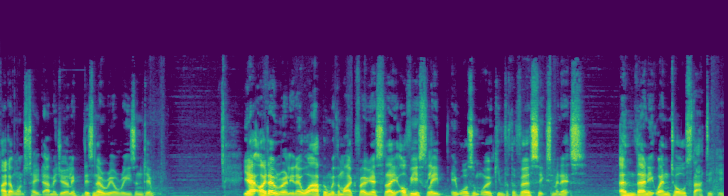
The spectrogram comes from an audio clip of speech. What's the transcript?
I don't want to take damage early. There's no real reason to. Yeah, I don't really know what happened with the microphone yesterday. Obviously, it wasn't working for the first six minutes. And then it went all staticky.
